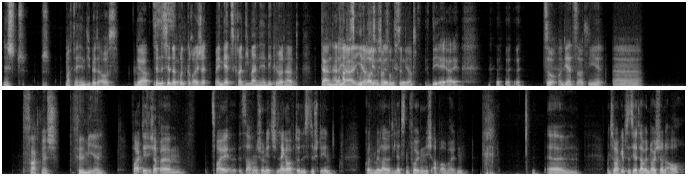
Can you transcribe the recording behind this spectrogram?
Nicht. Mach dein Handy bitte aus. Ja, Sind das es ist, äh, Hintergrundgeräusche? Wenn jetzt gerade niemand ein Handy gehört hat, dann hat Da die AI auf jeden Fall funktioniert. Die AI. So, und jetzt Otni, äh, frag mich. Fill me in. Frag dich, ich habe ähm, zwei Sachen schon jetzt länger auf der Liste stehen. Konnten wir leider die letzten Folgen nicht abarbeiten. ähm, und zwar gibt es ja, glaube ich, in Deutschland auch.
